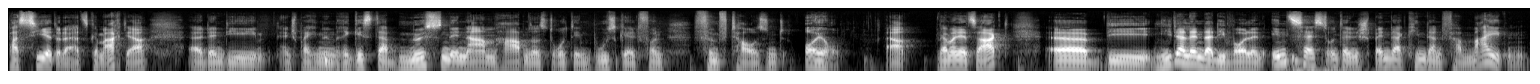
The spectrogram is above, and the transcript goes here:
passiert oder er hat es gemacht, ja. Äh, denn die entsprechenden Register müssen den Namen haben, sonst droht den Bußgeld von 5000 Euro. Ja, wenn man jetzt sagt, äh, die Niederländer, die wollen Inzest unter den Spenderkindern vermeiden,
